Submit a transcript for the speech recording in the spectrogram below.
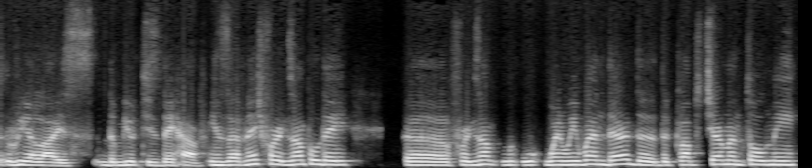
realize the beauties they have. In Zarnești, for example, they, uh, for example, when we went there, the, the club's chairman told me,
